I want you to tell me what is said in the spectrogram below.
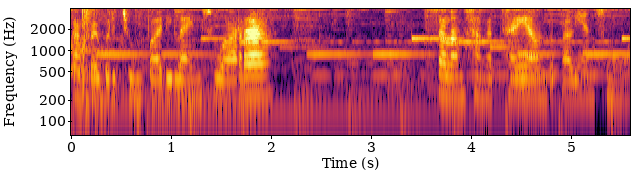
Sampai berjumpa di lain suara. Salam hangat saya untuk kalian semua.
